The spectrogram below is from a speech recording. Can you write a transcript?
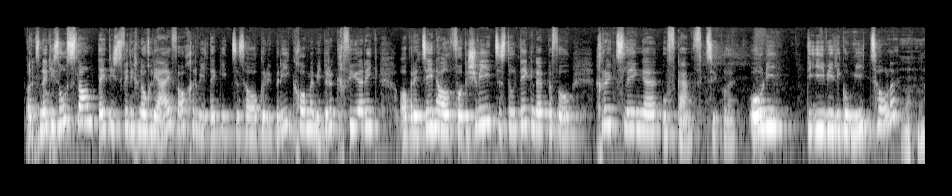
Also nicht ins Ausland, dort ist es vielleicht noch ein bisschen einfacher, weil da gibt es ein Hager Übereinkommen mit Rückführung. Aber jetzt innerhalb von der Schweiz, es tut irgendjemand von Kreuzlingen auf Genf zügeln, ohne die Einwilligung einzuholen. Mhm.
